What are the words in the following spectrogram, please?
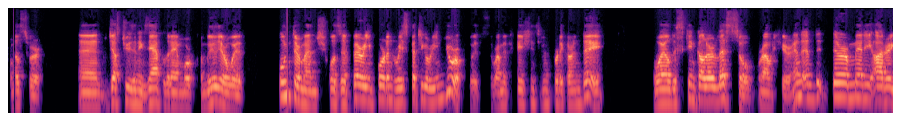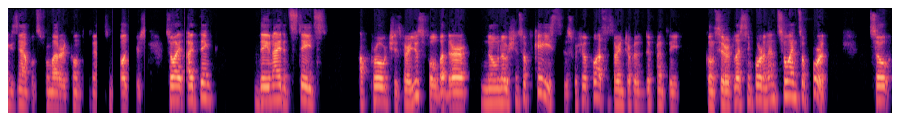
from elsewhere. And just to use an example that I'm more familiar with, Untermensch was a very important race category in Europe with ramifications even for the current day, while the skin color less so around here. And, and there are many other examples from other continents and cultures. So I, I think the United States approach is very useful, but there are no notions of case. The social classes are interpreted differently, considered less important, and so on and so forth. So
